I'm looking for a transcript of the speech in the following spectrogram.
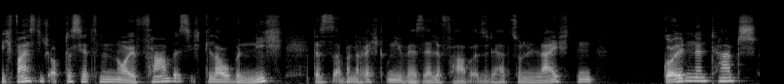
Ich weiß nicht, ob das jetzt eine neue Farbe ist. Ich glaube nicht. Das ist aber eine recht universelle Farbe. Also der hat so einen leichten goldenen Touch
